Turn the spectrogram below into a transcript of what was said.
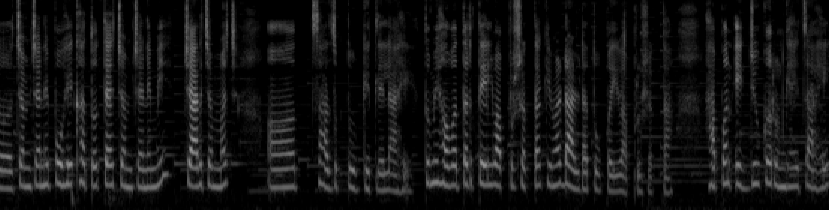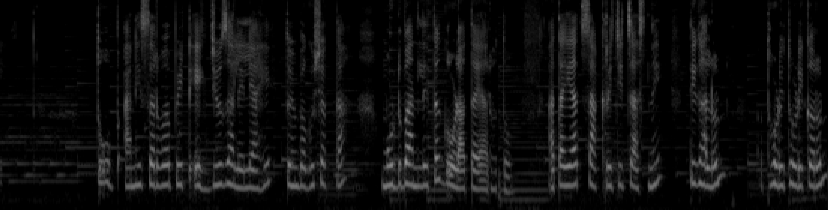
चमच्याने पोहे खातो. त्या चमच्याने मी चार चम्मच साजूक तूप घेतलेलं आहे. तुम्ही हवं तर तेल वापरू शकता किंवा डालडा तूपही वापरू शकता. हा पण एकजीव करून घ्यायचा आहे. तूप आणि सर्व पीठ एकजीव झालेले आहे. तुम्ही बघू शकता मूठ बांधली तर गोळा तयार होतो. आता यात साखरेची चाचणी ती घालून थोडी थोडी करून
